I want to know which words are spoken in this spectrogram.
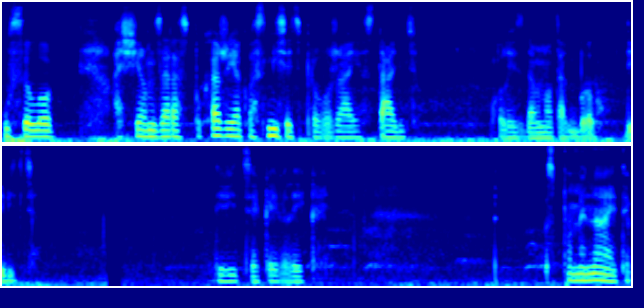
У село. А ще вам зараз покажу, як вас місяць провожає станцю. Колись давно так було. Дивіться. Дивіться, який великий. Споминайте,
